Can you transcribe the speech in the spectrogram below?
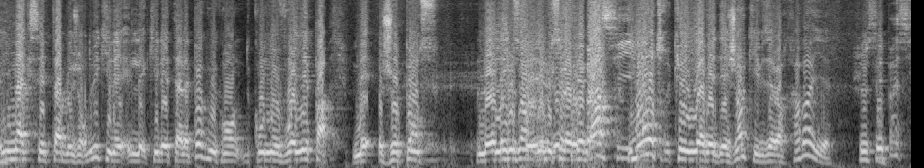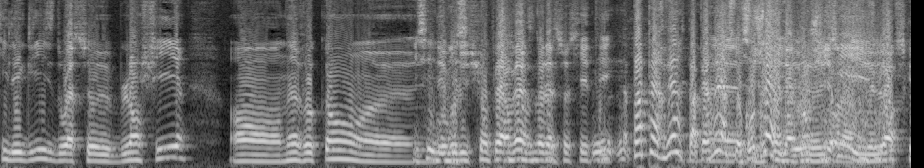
inacceptables aujourd'hui, qu'il est- qu'il était à l'époque, mais qu'on, qu'on ne voyait pas. Mais je pense, le- l'exemple sais- de M. Labéba si- montre qu'il y avait des gens qui faisaient leur travail. Je ne sais pas si l'Église doit se blanchir en invoquant euh, une évolution perverse de la société. Pas perverse, pas perverse, Euh, au contraire. si, voilà. lorsque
